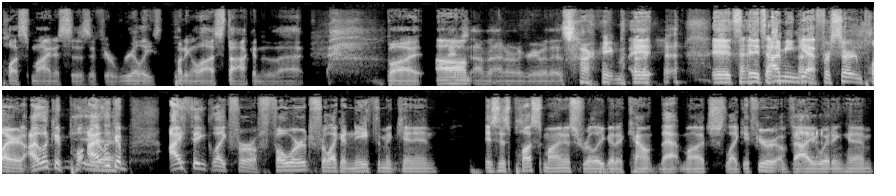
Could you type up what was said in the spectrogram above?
plus minuses if you're really putting a lot of stock into that. But I um, I'm- I don't agree with it. Sorry, but it- it's it's i mean yeah for certain players i look at pl- i look at i think like for a forward for like a nathan mackinnon is his plus minus really going to count that much like if you're evaluating him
